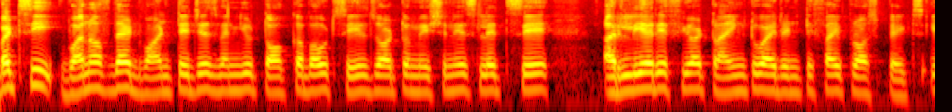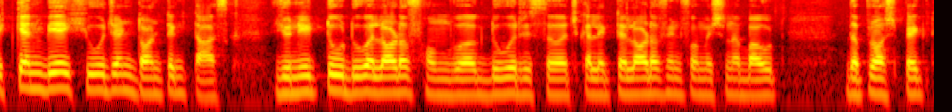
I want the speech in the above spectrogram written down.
But see, one of the advantages when you talk about sales automation is let's say earlier if you are trying to identify prospects, it can be a huge and daunting task. You need to do a lot of homework, do a research, collect a lot of information about the prospect.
